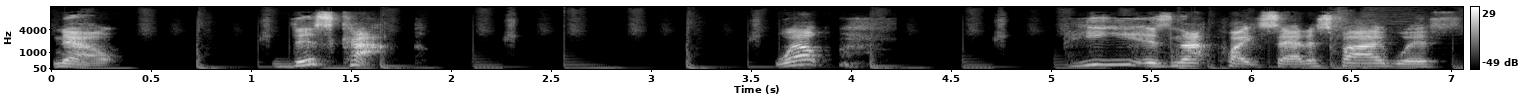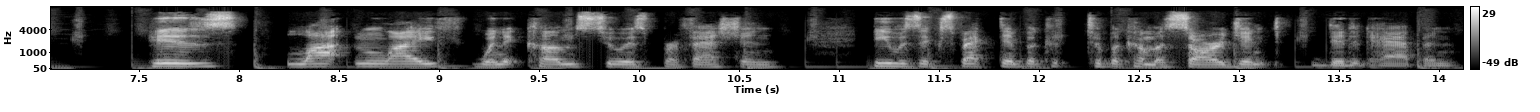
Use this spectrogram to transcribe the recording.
Now, this cop, well, he is not quite satisfied with his lot in life when it comes to his profession. He was expecting to become a sergeant. Did it happen?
